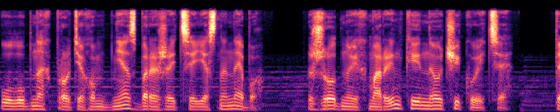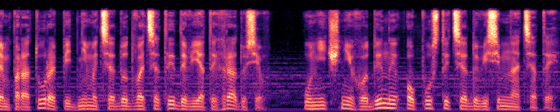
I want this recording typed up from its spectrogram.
У лубнах протягом дня збережеться ясне небо. Жодної хмаринки не очікується. Температура підніметься до 29 градусів, у нічні години опуститься до 18.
